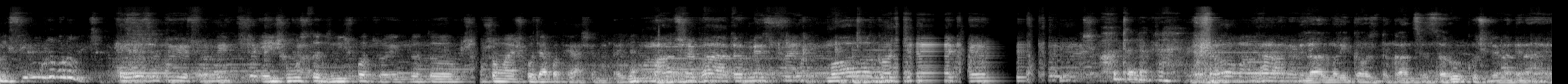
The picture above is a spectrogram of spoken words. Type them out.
মিসিং বলে মনে হচ্ছে এই সমস্ত জিনিসপত্র এগুলো তো সবসময় সোজা পথে আসে না তাই না होता लग रहा है बिलाल मलिक का उस दुकान से जरूर कुछ लेना देना है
